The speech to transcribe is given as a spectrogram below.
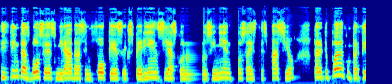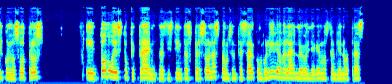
distintas voces, miradas, enfoques, experiencias, conocimientos a este espacio para que puedan compartir con nosotros eh, todo esto que traen las distintas personas. Vamos a empezar con Bolivia, ojalá luego lleguemos también a otras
